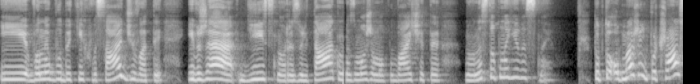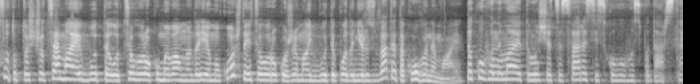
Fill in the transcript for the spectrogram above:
і вони будуть їх висаджувати, і вже дійсно результат ми зможемо побачити ну, наступної весни. Тобто обмежень по часу, тобто, що це має бути от цього року ми вам надаємо кошти, і цього року вже мають бути подані результати, такого немає. Такого немає, тому що це сфера сільського господарства.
